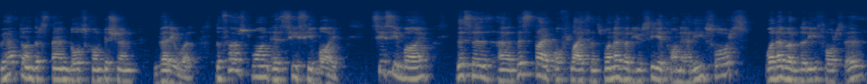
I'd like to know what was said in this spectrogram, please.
we have to understand those conditions very well. The first one is CC BY. CC BY, this is this type of license, whenever you see it on a resource, whatever the resource is,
